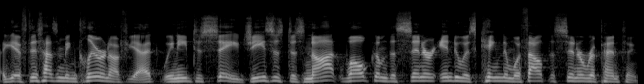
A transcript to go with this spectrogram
if this hasn't been clear enough yet, we need to see Jesus does not welcome the sinner into his kingdom without the sinner repenting.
